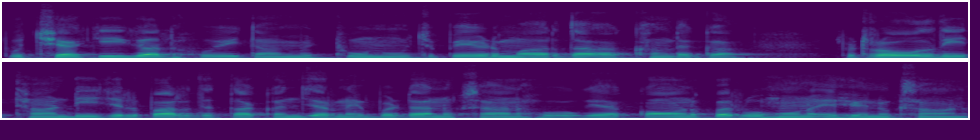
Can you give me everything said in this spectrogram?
ਪੁੱਛਿਆ, ਕੀ ਗੱਲ ਹੋਈ? ਤਾਂ ਮਿੱਠੂ ਨੂੰ ਚਪੇੜ ਮਾਰਦਾ ਆਖਣ ਲੱਗਾ, ਪੈਟਰੋਲ ਦੀ ਥਾਂ ਡੀਜ਼ਲ ਭਰ ਦਿੱਤਾ, ਕੰਜਰ ਨੇ ਵੱਡਾ ਨੁਕਸਾਨ ਹੋ ਗਿਆ, ਕੌਣ ਭਰੂ ਹੁਣ ਇਹ ਨੁਕਸਾਨ?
